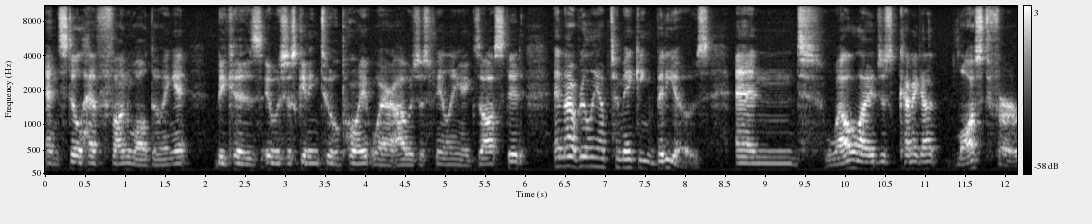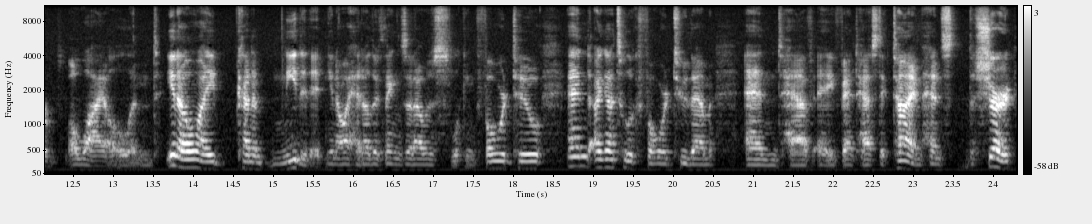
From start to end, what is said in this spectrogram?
and still have fun while doing it because it was just getting to a point where I was just feeling exhausted and not really up to making videos. And, well, I just kind of got lost for a while and, you know, I kind of needed it. You know, I had other things that I was looking forward to and I got to look forward to them and have a fantastic time. Hence the shirt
